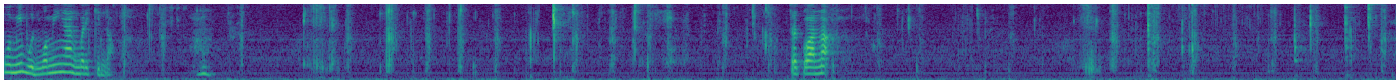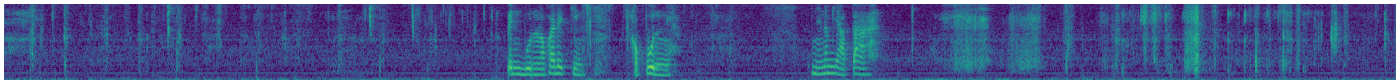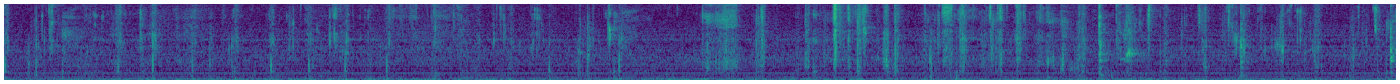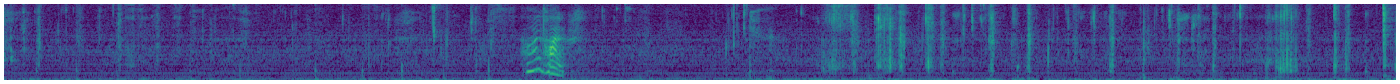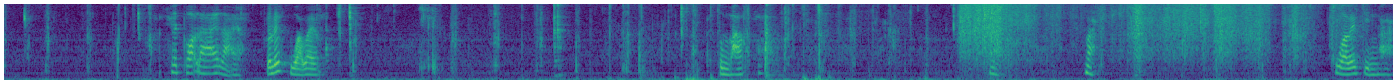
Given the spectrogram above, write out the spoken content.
ว่ามีบุญว่ามีงานไม่ได้กินหรอก แต่ก่อนนะ เป็นบุญเราค่อยได้กินข้าวปุ่นเนี่ยนี่น้ำยาปลา ฮ้อนฮ้อนเฮ็ดเพาะหลายหลาย ก็เลยขัวไว้ตุ่มพักมามาขัวไว้กินค่ะ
